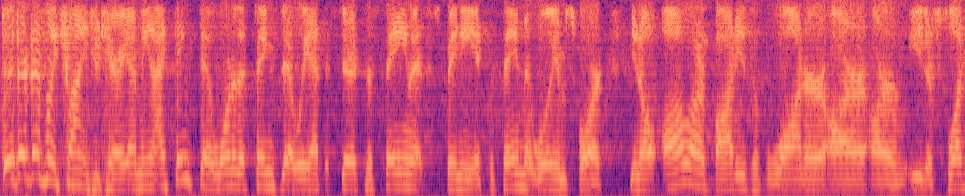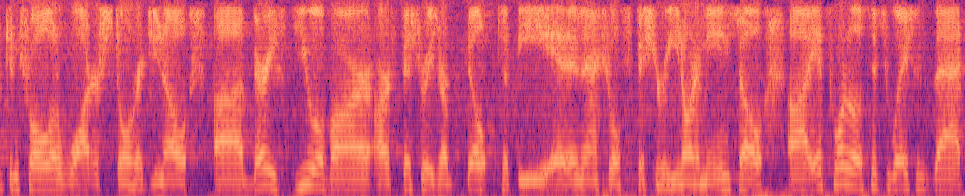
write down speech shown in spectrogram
They're, definitely trying to, Terry. I mean, I think that one of the things that we have to do, it's the same at Spinney, it's the same at Williams Fork. You know, all our bodies of water are, are either flood control or water storage. You know, uh, very few of our, our fisheries are built to be an actual fishery. You know what I mean? So uh, it's one of those situations that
